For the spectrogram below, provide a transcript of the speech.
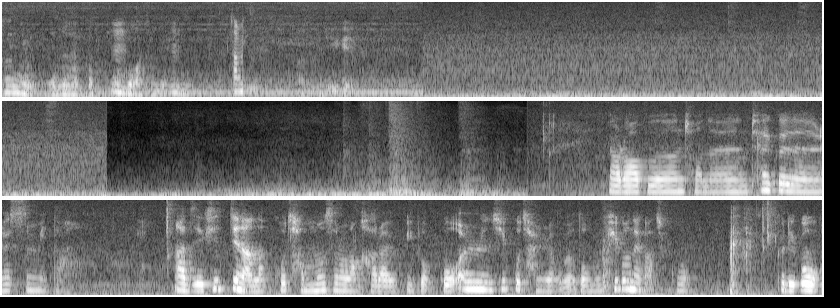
손님 오면 할까? 응. 올것 같은데. 응. 저는 퇴근을 했습니다. 아직 씻진 않았고 잠옷으로만 갈아입었고 얼른 씻고 자려고요. 너무 피곤해가지고. 그리고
